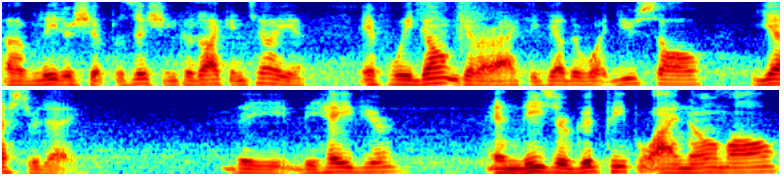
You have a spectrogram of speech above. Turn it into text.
of leadership position. Because I can tell you, if we don't get our act together, what you saw yesterday the behavior. And these are good people. I know them all.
